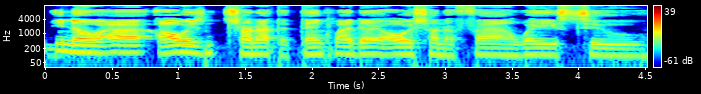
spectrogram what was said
you know, I always try not to think like that. Always trying to find ways to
